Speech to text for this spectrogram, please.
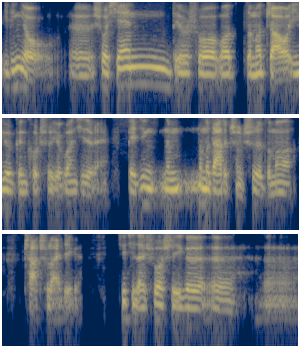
一定有。呃，首先，比如说我怎么找一个跟 coach 有关系的人？北京那那么大的城市，怎么查出来这个？具体来说，是一个呃呃，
